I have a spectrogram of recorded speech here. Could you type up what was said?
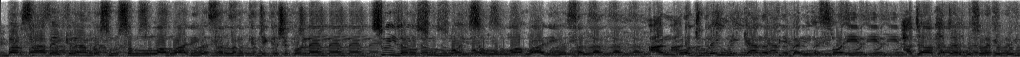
একবার সাহাবায়ে কেরাম রাসূল সাল্লাল্লাহু আলাইহি ওয়াসাল্লামকে জিজ্ঞাসা করলেন, সুইলা রাসূলুল্লাহ সাল্লাল্লাহু আলাইহি ওয়াসাল্লাম আন রাজুলাইনি কানা ফি বানি হাজার হাজার বছর আগে বনি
